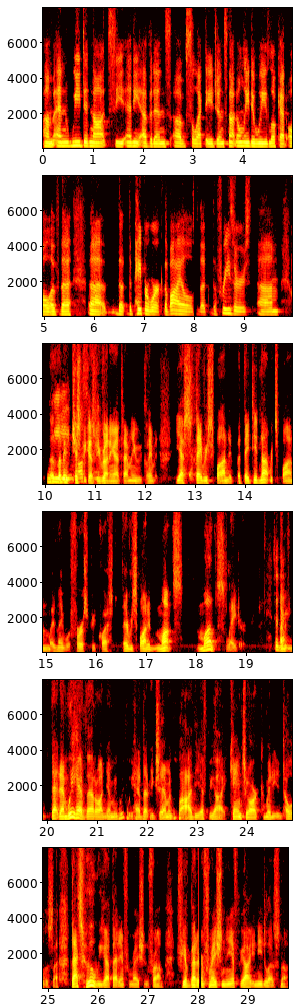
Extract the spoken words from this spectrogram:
um, and we did not see any evidence of select agents. Not only did we look at all of the, uh, the, the, paperwork, the vials, the, the freezers, um, let me just because we're running out of time, let me reclaim it. Yes, they responded, but they did not respond when they were first requested. They responded months, months later. So I that's, mean, that, and we have that on, I mean, we, we had that examined by the FBI, came to our committee and told us that. That's who we got that information from. If you have better information than the FBI, you need to let us know.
